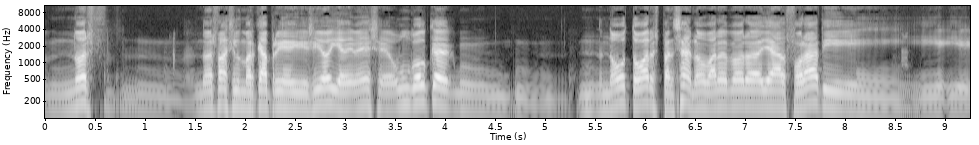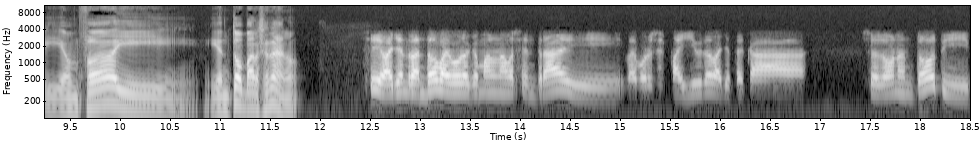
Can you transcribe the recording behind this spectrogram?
No és, no és fàcil marcar primera divisió i, a més, eh, un gol que mm, no t'ho vares pensar, no? Vares veure allà el forat i, i, i, i en fe i, i en tot vares anar, no? Sí, vaig entrar en tot, vaig veure que mal anava a centrar i vaig veure l'espai lliure, vaig atacar la zona en tot i,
